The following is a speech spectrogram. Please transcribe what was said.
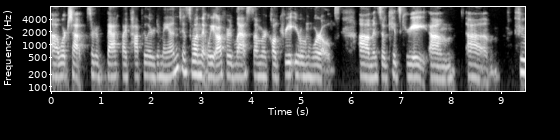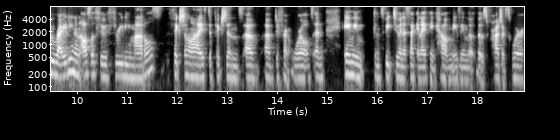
uh, workshop sort of back by popular demand. It's one that we offered last summer called Create Your Own World. Um, and so kids create um, um, through writing and also through 3D models fictionalized depictions of, of different worlds. And Amy can speak to in a second, I think, how amazing those projects were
